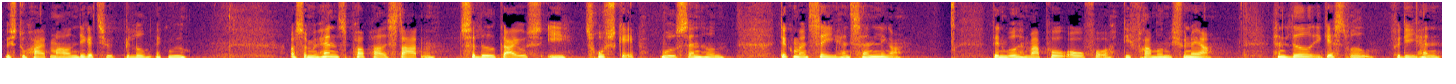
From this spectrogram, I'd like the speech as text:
hvis du har et meget negativt billede af Gud. Og som Johannes påpegede i starten, så led Gaius i troskab mod sandheden. Det kunne man se i hans handlinger. Den måde, han var på over for de fremmede missionærer. Han led i gæstfrihed, fordi han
